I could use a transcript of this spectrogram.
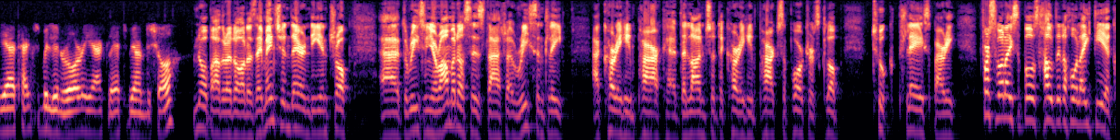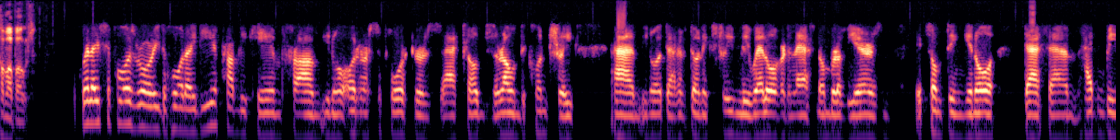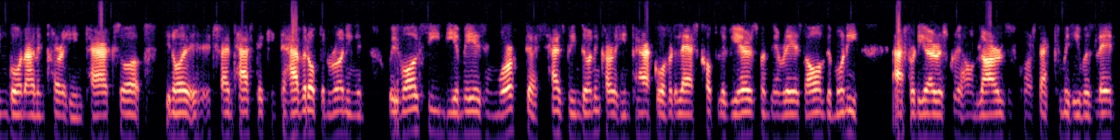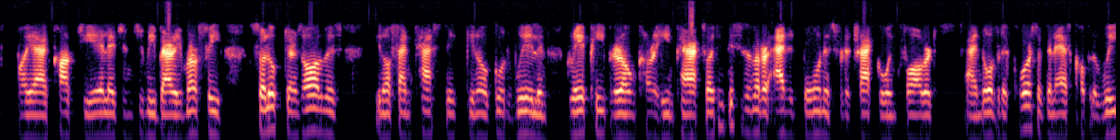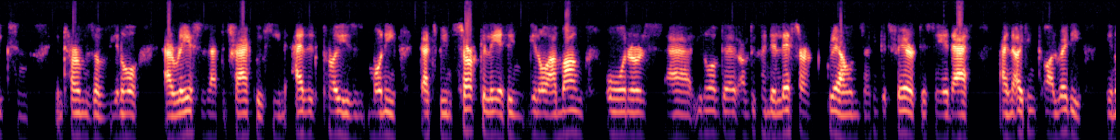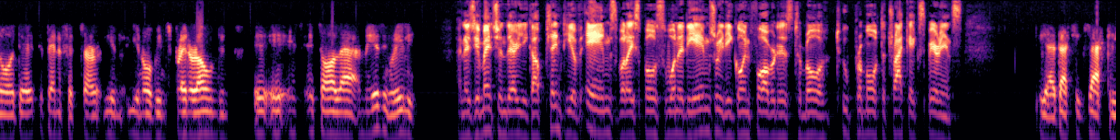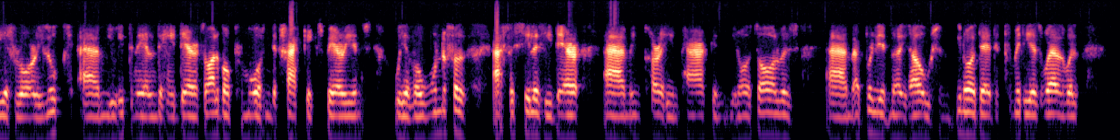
Yeah, thanks a million, Rory. Yeah, glad to be on the show. No bother at all. As I mentioned there in the intro, uh, the reason you're on with us is that uh, recently at Curraheen Park, uh, the launch of the Curraheen Park Supporters Club took place, Barry. First of all, I suppose, how did the whole idea come about? Well, I suppose, Rory, the whole idea probably came from, you know, other supporters uh, clubs around the country, um, you know, that have done extremely well over the last number of years. And it's something, you know, that um, hadn't been going on in Curraheen Park. So, you know, it, it's fantastic to have it up and running. And we've all seen the amazing work that has been done in Curraheen Park over the last couple of years when they raised all the money uh, for the Irish Greyhound Laurels. Of course, that committee was led by uh, Cork GAA legend Jimmy Barry Murphy. So, look, there's always, you know, fantastic, you know, goodwill and great people around Curraheen Park. So I think this is another added bonus for the track going forward. And over the course of the last couple of weeks and in terms of, you know, our races at the track. We've seen added prize money that's been circulating, you know, among owners, uh, you know, of the of the kind of lesser grounds. I think it's fair to say that, and I think already, you know, the the benefits are you know, you know being spread around, and it, it, it's all uh, amazing, really. And as you mentioned there, you got plenty of aims, but I suppose one of the aims really going forward is to promote, to promote the track experience. Yeah, that's exactly it, Rory. Look, um, you hit the nail on the head there. It's all about promoting the track experience. We have a wonderful uh, facility there um, in Curraheen Park, and you know it's always um, a brilliant night out. And you know the, the committee as well will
